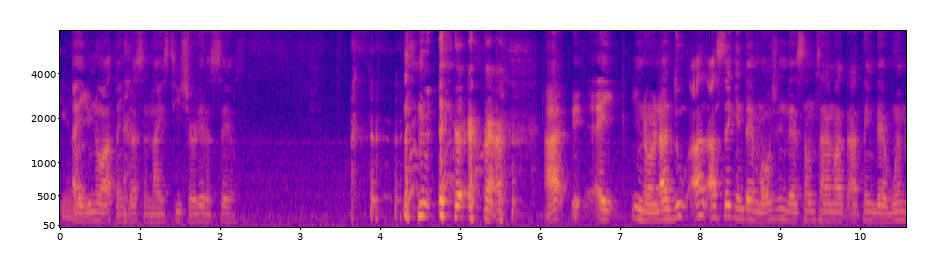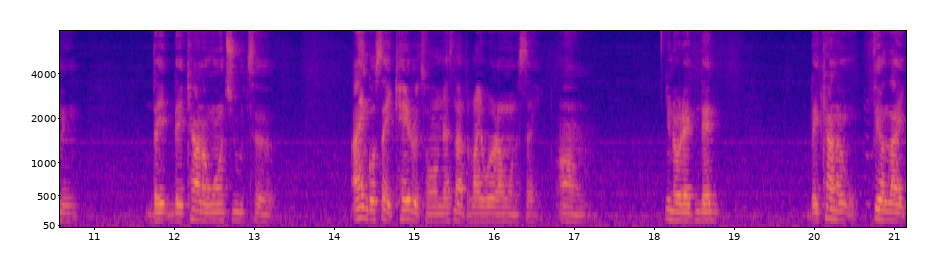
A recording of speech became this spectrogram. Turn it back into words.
You know? Hey, you know I think that's a nice T-shirt. It'll sell. I, hey, you know, and I do, I, I second that motion that sometimes I, I think that women, they, they kind of want you to, I ain't gonna say cater to them. That's not the right word I want to say. Um, you know that that they kind of feel like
